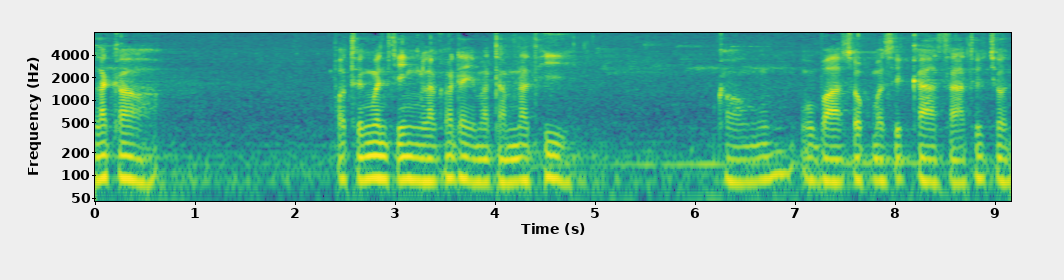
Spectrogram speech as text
แล้วก็ พอถึงวันจริงเราก็ได้มาทำหน้าที่ของอุบาสกมสิกาสาธุชน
